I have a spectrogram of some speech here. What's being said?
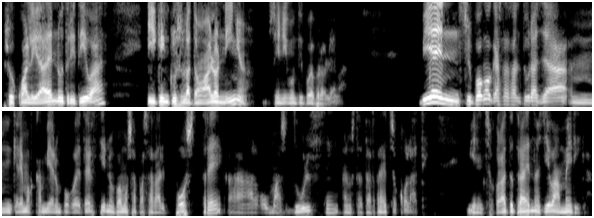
sus cualidades nutritivas y que incluso la tomaban los niños sin ningún tipo de problema. Bien, supongo que a estas alturas ya mm, queremos cambiar un poco de tercio y nos vamos a pasar al postre, a algo más dulce, a nuestra tarta de chocolate. Bien, el chocolate otra vez nos lleva a América.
